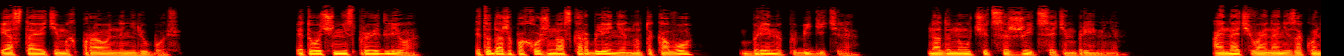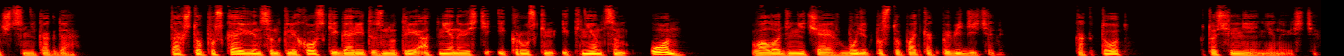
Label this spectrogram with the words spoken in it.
и оставить им их право на нелюбовь. Это очень несправедливо. Это даже похоже на оскорбление, но таково бремя победителя. Надо научиться жить с этим бременем. А иначе война не закончится никогда. Так что пускай Винсент Клиховский горит изнутри от ненависти и к русским, и к немцам, он, Володя Нечаев, будет поступать как победитель. Как тот, кто сильнее ненависти.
